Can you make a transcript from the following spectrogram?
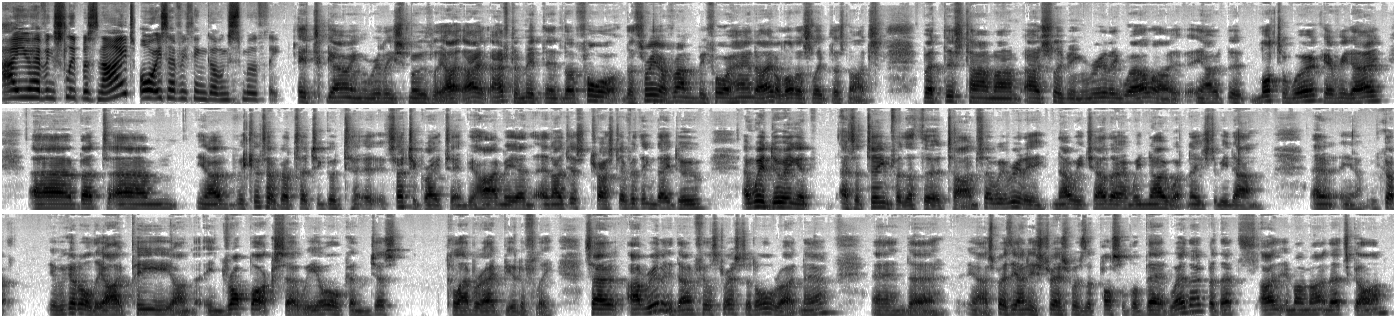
are you having sleepless night, or is everything going smoothly? It's going really smoothly. I, I, have to admit that the four, the three I've run beforehand, I had a lot of sleepless nights, but this time um, I'm sleeping really well. I, you know, lots of work every day, uh, but um, you know, because I've got such a good, t- such a great team behind me, and, and I just trust everything they do, and we're doing it as a team for the third time, so we really know each other and we know what needs to be done, and you know, we've got we've got all the IP on in Dropbox, so we all can just collaborate beautifully. So I really don't feel stressed at all right now, and uh, you know, I suppose the only stress was the possible bad weather, but that's I, in my mind that's gone.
